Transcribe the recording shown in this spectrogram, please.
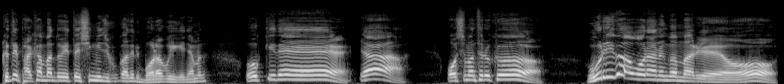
그때 발칸반도에 있던 식민지 국가들이 뭐라고 얘기했냐면 웃기네. 야 오스만 트루크 우리가 원하는 건 말이에요.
